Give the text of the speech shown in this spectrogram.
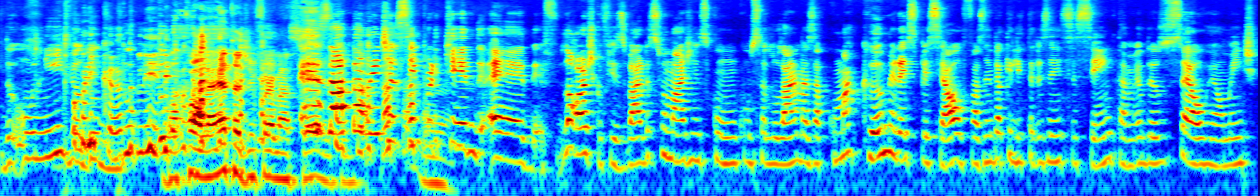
Do, o nível Tô do- brincando, do, Lilian. Uma coleta de informação. Exatamente assim, porque, é, lógico, eu fiz várias filmagens com, com celular, mas com uma câmera especial, fazendo aquele 360, meu Deus do céu, realmente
